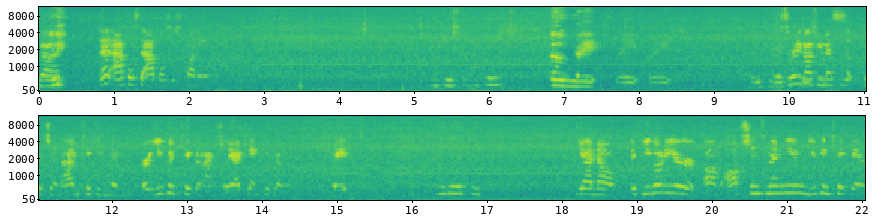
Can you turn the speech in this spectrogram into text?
god. That apples to apples was funny. Apples to apples? Oh, right, right, right. I swear to God, if he messes up the kitchen, I'm kicking him. Or you could kick him, actually. I can't kick him. Wait. How do I kick? Yeah, no. If you go to your um, options menu, you can kick him.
